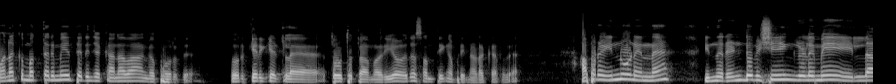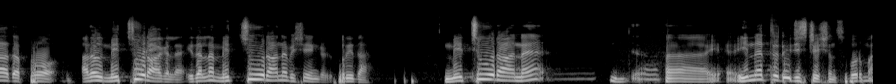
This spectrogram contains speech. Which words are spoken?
உனக்கு மாத்திரமே தெரிஞ்ச கனவாக அங்கே போகிறது ஒரு கிரிக்கெட்டில் தோத்துட்டா மாதிரியோ ஏதோ சம்திங் அப்படி நடக்கிறது. அப்புறம் இன்னொன்று என்ன? இந்த ரெண்டு விஷயங்களுமே இல்லாதப்போ அதாவது மெச்சூர் ஆகலை. இதெல்லாம் மெச்சூரான விஷயங்கள். புரியுதா? மெச்சூரான இன்னற்ற ரெஜிஸ்ட்ரேஷன்ஸ் பொறுமா.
